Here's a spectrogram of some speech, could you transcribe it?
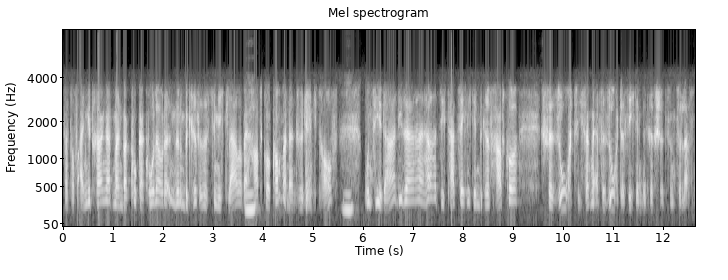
was drauf eingetragen hat. Man bei Coca-Cola oder irgendeinem Begriff ist es ziemlich klar, aber bei mhm. Hardcore kommt man natürlich nicht drauf. Mhm. Und siehe da, dieser Herr hat sich tatsächlich den Begriff Hardcore versucht, ich sag mal, er versucht es, sich den Begriff schützen zu lassen.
